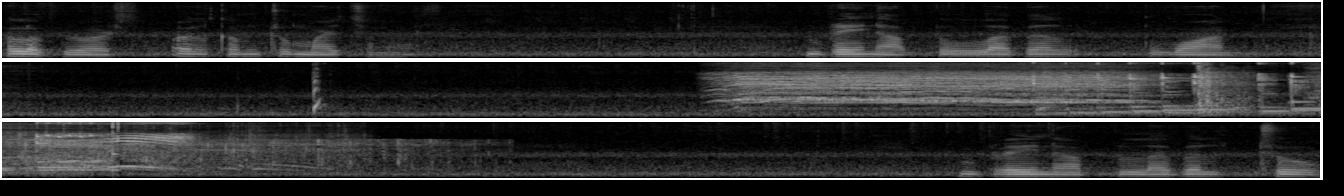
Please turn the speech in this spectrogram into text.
hello viewers welcome to my channel. Brain up level 1 brain up level 2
